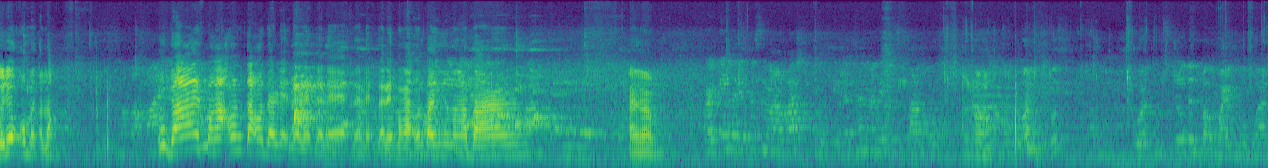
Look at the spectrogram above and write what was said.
Tuloy ko man, ala. Oh guys, mga unta o dali, dali, dali, dali, dali, mga unta nyo mga bang. Ano? Working na dito sa mga bash food. Kailangan na dito sa Tago. Ano? Working student pa, umayag mo kuan.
